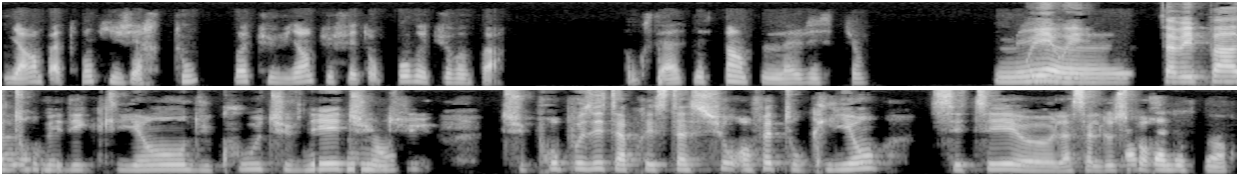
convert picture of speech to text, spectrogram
il y a un patron qui gère tout. Toi, tu viens, tu fais ton cours et tu repars. Donc, c'est assez simple, la gestion. Mais Oui, oui. euh, T'avais pas à trouver des clients, du coup, tu venais, tu, tu, tu proposais ta prestation. En fait, ton client, c'était euh, la salle de la sport. salle de sport,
